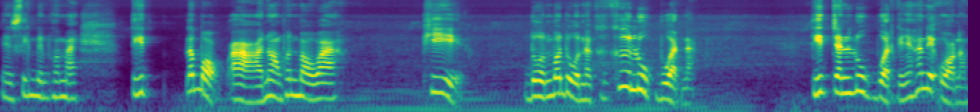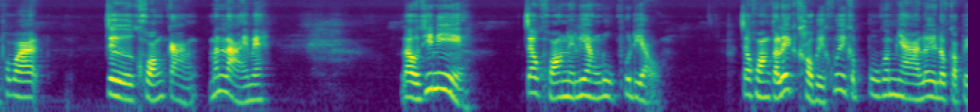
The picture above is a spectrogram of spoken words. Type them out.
เป็นสิ่งเป็นความหมายติดแล้วบอกอ่าน้องเพิ่นบอกว่า พี่โดนบ่โดนน่ะคือคือลูกบวชน่ะ ติดจันลูกบวชกันยังทันได้ออกนะเพราะว่าเจอของกลางมันหลายไหมเราที่นี่เจ้าของในเลี้ยงลูกผู้เดียว เจ้าของก็เลยเข้าไปคุยกับปูกับยาเลยเราก็ไป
